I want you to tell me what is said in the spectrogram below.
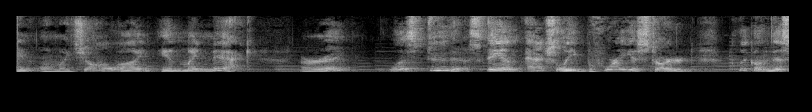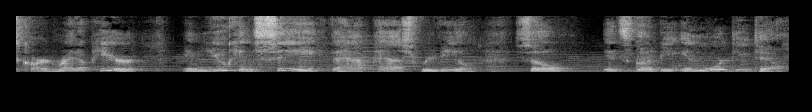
on my jawline and my neck. All right. Let's do this. And actually, before I get started, click on this card right up here and you can see the half pass reveal. So it's going to be in more detail.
